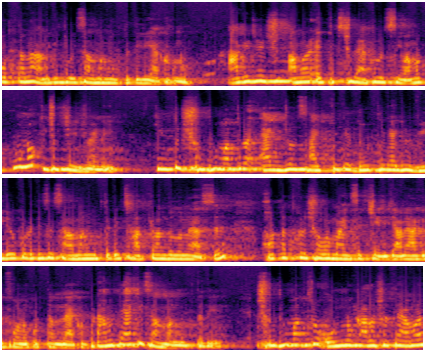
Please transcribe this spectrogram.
করতাম না, আমি কিন্তু ওই সালমান মুক্তিদিনই এখনও। আগে যে আমার এথিক্স ছিল এখনও সেম আমার কোনো কিছু চেঞ্জ হয় নাই। কিন্তু শুধুমাত্র একজন সাইড থেকে দূর থেকে একজন ভিডিও করে দিয়েছে সালমান মুক্তিদি ছাত্র আন্দোলনে আছে। হঠাৎ করে সবার মাইন্ডসেট চেঞ্জ আমি আগে ফলো করতাম না, এখন বাট আমি তো একই সালমান মুক্তিদি। শুধুমাত্র অন্য কারোর সাথে আমার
